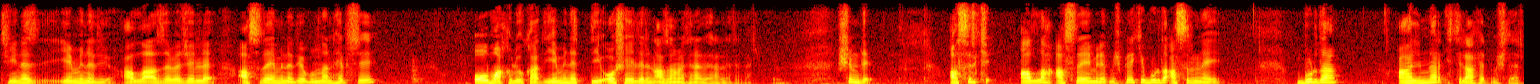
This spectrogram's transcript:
Tine yemin ediyor. Allah Azze ve Celle asra yemin ediyor. Bunların hepsi o mahlukat yemin ettiği o şeylerin azametine delalet eder. Şimdi asır ki Allah asra yemin etmiş. Peki burada asır ne? Burada alimler ihtilaf etmişler.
